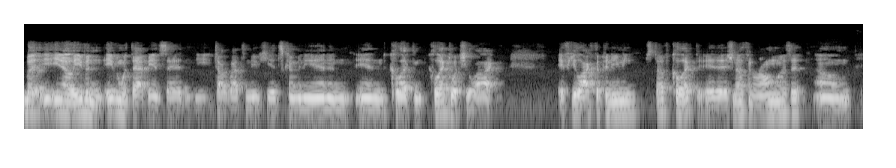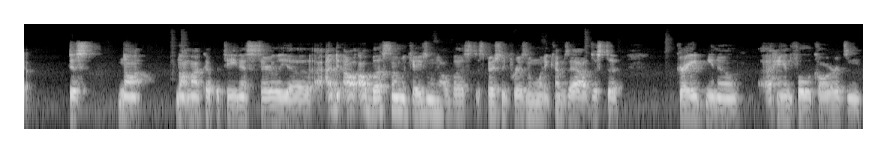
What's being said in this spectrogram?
but you know, even even with that being said, you talk about the new kids coming in and and collecting collect what you like. If you like the panini stuff, collect it. There's nothing wrong with it. Um, yep. Just not not my cup of tea necessarily. Uh, I, I'll, I'll bust some occasionally. I'll bust, especially Prizm when it comes out, just to grade you know a handful of cards and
